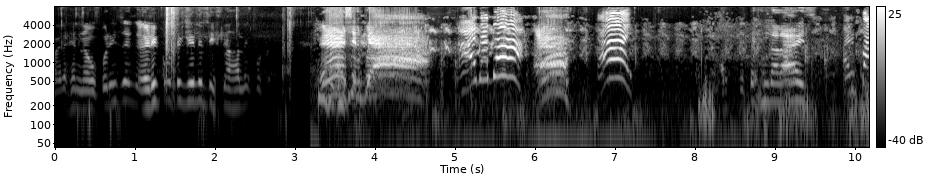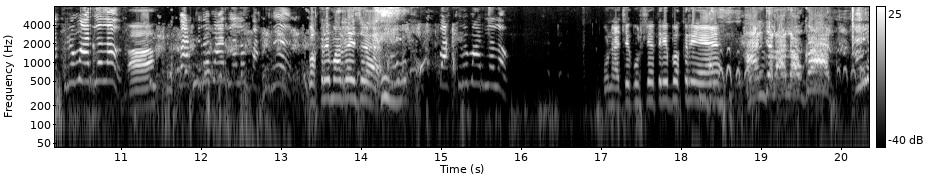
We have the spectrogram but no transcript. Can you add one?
अरे हे नोकरीचे घडी कुठे गेले? दिसले आले कुठे? ए शिरप्या काय दादा! आ! काय अरे कुठे हिंडाला आहेस? अरे पाखरं मारलेलं. आ पाखरं मारलेलं पाखरं. बकरे पाखरं मारलेलं. कुणाचे कुठले तरी बकरे त्याला लवकर! अरे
